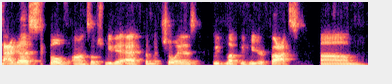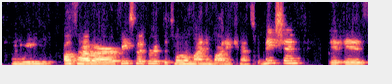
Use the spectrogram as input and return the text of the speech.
Tag us both on social media at the Machoyas. We'd love to hear your thoughts. Um, and we also have our Facebook group, the Total Mind and Body Transformation. It is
